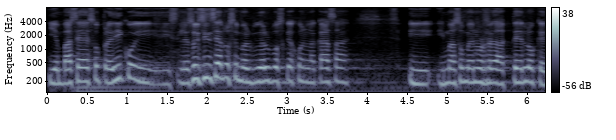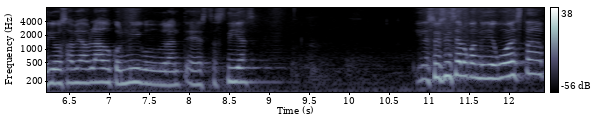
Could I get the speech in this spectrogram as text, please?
y, en base a eso predico y, y, le soy sincero, se me olvidó el bosquejo en la casa y, más o menos redacté lo que Dios había hablado conmigo durante estos días. Y le soy sincero, cuando llegó esta,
